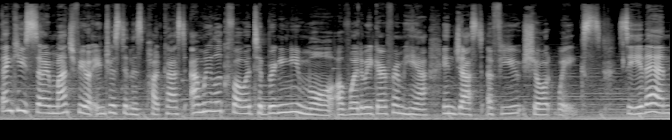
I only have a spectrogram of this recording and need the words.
Thank you so much for your interest in this podcast, and we look forward to bringing you more of Where Do We Go From Here in just a few short weeks. See you then.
